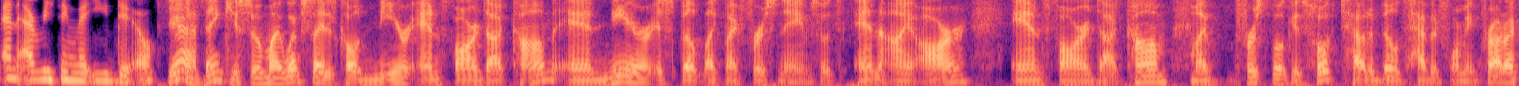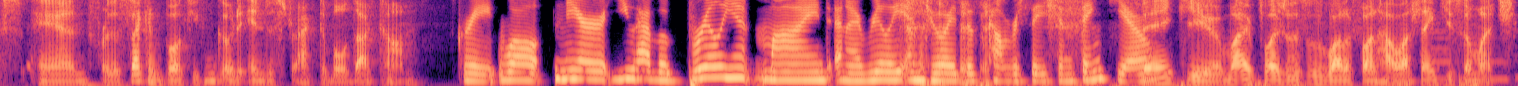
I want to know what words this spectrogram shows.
and everything that you do? Yeah, thank you. So my website is called nirandfar.com, and near is spelled like my first name. So it's N I R and far.com. My first book is Hooked How to Build Habit Forming Products. And for the second book, you can go to indistractable.com. Great. Well, Nir, you have a brilliant mind, and I really enjoyed this conversation. Thank you. Thank you. My pleasure. This was a lot of fun, Hala. Thank you so much.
